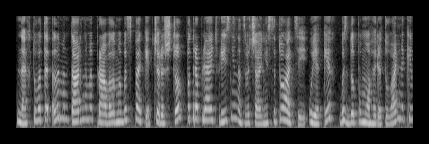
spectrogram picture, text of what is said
нехтувати елементарними правилами безпеки, через що потрапляють в різні надзвичайні ситуації, у яких без допомоги рятувальників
